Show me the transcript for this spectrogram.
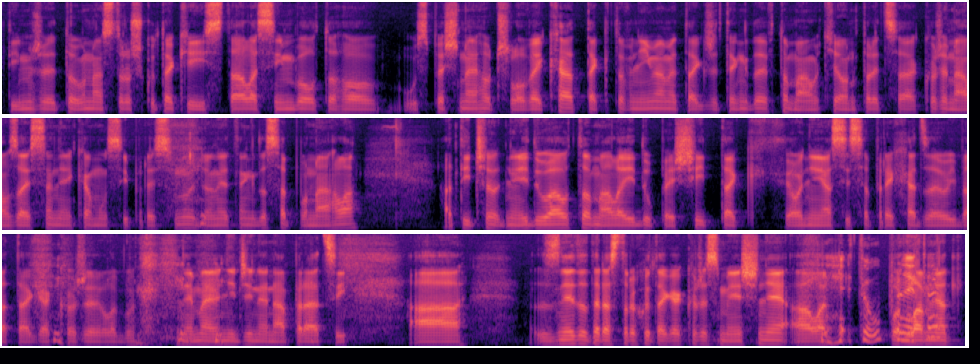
tým, že je to u nás trošku taký stále symbol toho úspešného človeka, tak to vnímame tak, že ten, kto je v tom aute, on predsa akože naozaj sa niekam musí presunúť, on je ten, kto sa ponáhla a tí, čo nejdú autom, ale idú peši, tak oni asi sa prechádzajú iba tak, akože, lebo nemajú nič iné na práci. A znie to teraz trochu tak akože smiešne, ale podľa mňa tak?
